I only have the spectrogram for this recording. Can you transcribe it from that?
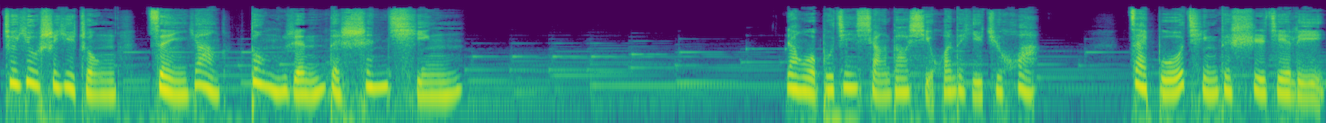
这又是一种怎样动人的深情？让我不禁想到喜欢的一句话：在薄情的世界里。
